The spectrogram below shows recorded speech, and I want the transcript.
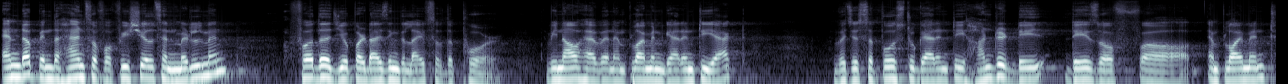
end up in the hands of officials and middlemen, further jeopardizing the lives of the poor. We now have an Employment Guarantee Act, which is supposed to guarantee 100 day, days of uh, employment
